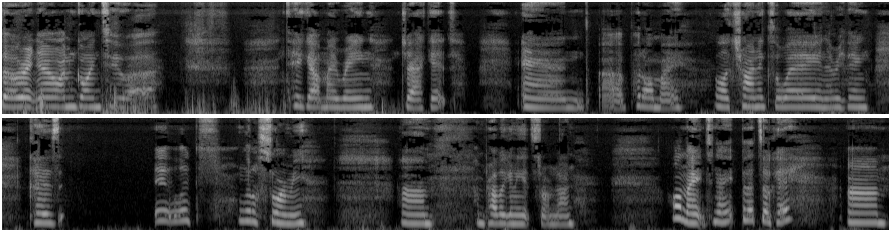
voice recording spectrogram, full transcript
So right now I'm going to uh, take out my rain jacket and uh, put all my electronics away and everything because it looks a little stormy. Um, I'm probably gonna get stormed on all night tonight, but that's okay. Um,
